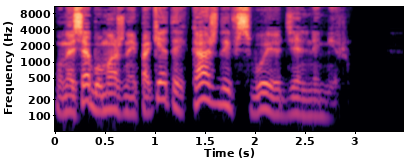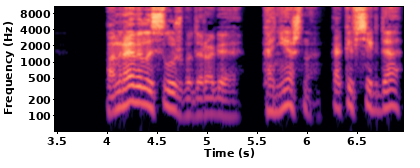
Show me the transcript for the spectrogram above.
унося бумажные пакеты, каждый в свой отдельный мир. Понравилась служба, дорогая? Конечно, как и всегда.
